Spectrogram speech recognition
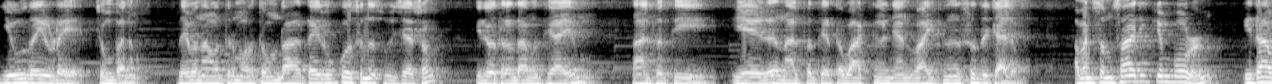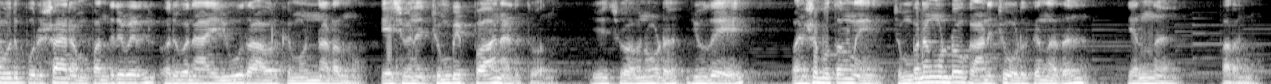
യൂതയുടെ ചുംബനം. ദൈവനാമത്തിന് മഹത്വം ഉണ്ടാകട്ടെ. ലൂക്കോസിന്റെ സുവിശേഷം ഇരുപത്തിരണ്ടാം അധ്യായം നാൽപ്പത്തി ഏഴ് നാൽപ്പത്തി എട്ട് വാക്യങ്ങൾ ഞാൻ വായിക്കുന്നത് ശ്രദ്ധിച്ചാലും. അവൻ സംസാരിക്കുമ്പോൾ ഇതാ ഒരു പുരുഷാരം പന്തിരുവരിൽ ഒരുവനായ യൂത അവർക്ക് മുൻനടന്നു. യേശുവിനെ ചുംബിപ്പാൻ അടുത്തു വന്നു. യേശു അവനോട് യൂതയെ മനുഷ്യപുത്രനെ ചുംബനം കൊണ്ടോ കാണിച്ചു കൊടുക്കുന്നത്? എന്ന് പറഞ്ഞു.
